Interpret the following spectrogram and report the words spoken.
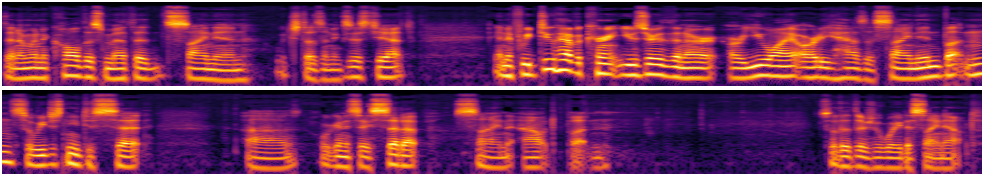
then I'm going to call this method sign in, which doesn't exist yet. And if we do have a current user, then our, our UI already has a sign in button, so we just need to set, uh, we're going to say setup sign out button so that there's a way to sign out.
